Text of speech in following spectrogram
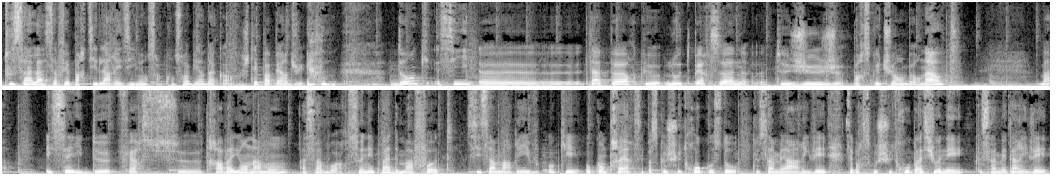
Tout ça là, ça fait partie de la résilience, hein, qu'on soit bien d'accord. Je t'ai pas perdu. Donc, si euh, tu as peur que l'autre personne te juge parce que tu es en burn-out, bah, essaye de faire ce travail en amont, à savoir, ce n'est pas de ma faute si ça m'arrive, ok, au contraire, c'est parce que je suis trop costaud que ça m'est arrivé, c'est parce que je suis trop passionné que ça m'est arrivé.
